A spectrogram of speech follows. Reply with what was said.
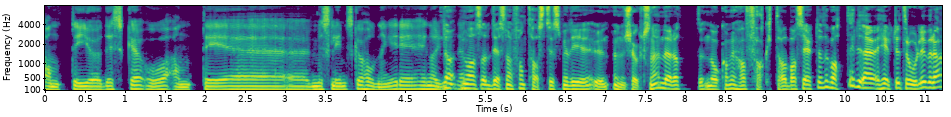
antijødiske og antimuslimske holdninger i, i Norge? Ja, nå, altså, det som er fantastisk med de undersøkelsene, det er at nå kan vi ha faktabaserte debatter. Det er helt utrolig bra.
